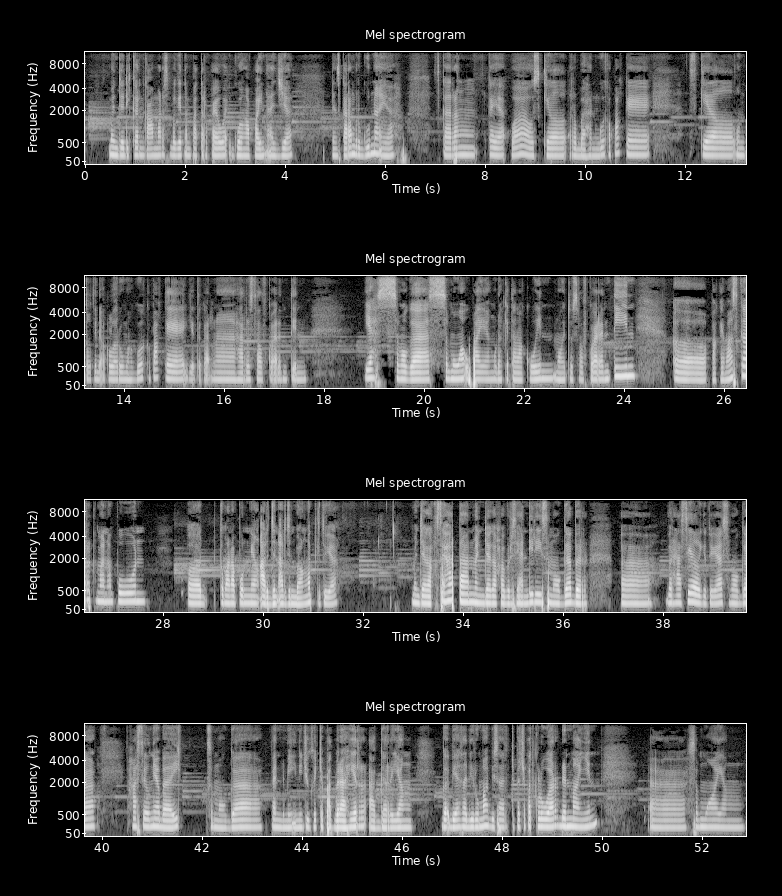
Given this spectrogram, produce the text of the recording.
menjadikan kamar sebagai tempat terpewek gue ngapain aja. Dan sekarang berguna ya. Sekarang kayak wow skill rebahan gue kepake. Skill untuk tidak keluar rumah gue kepake gitu karena harus self quarantine ya semoga semua upaya yang udah kita lakuin mau itu self quarantine uh, pakai masker ke mana pun uh, ke mana pun yang arjen-arjen banget gitu ya. Menjaga kesehatan menjaga kebersihan diri semoga ber uh, berhasil gitu ya. Semoga hasilnya baik. Semoga pandemi ini juga cepat berakhir agar yang gak biasa di rumah bisa cepat-cepat keluar dan main. Uh, semua yang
